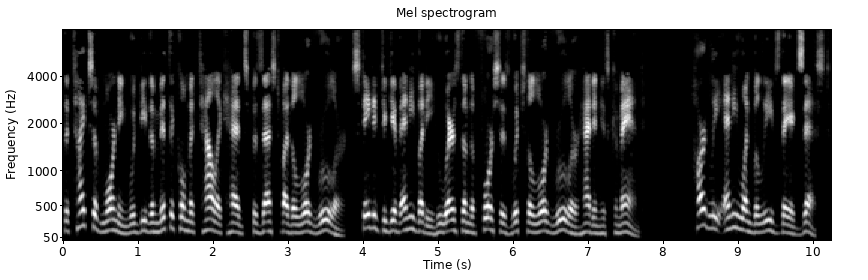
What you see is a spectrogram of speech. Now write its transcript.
The types of mourning would be the mythical metallic heads possessed by the Lord Ruler, stated to give anybody who wears them the forces which the Lord Ruler had in his command. Hardly anyone believes they exist.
